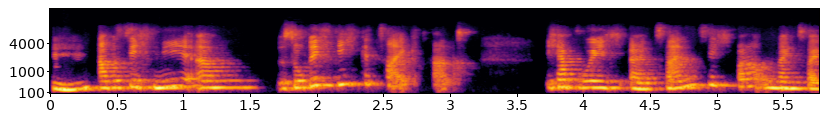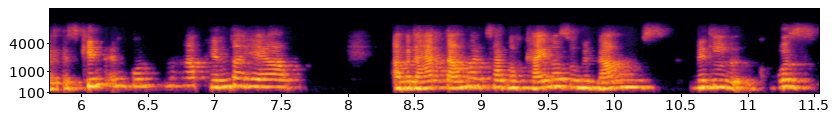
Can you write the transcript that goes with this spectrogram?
mhm. aber sich nie ähm, so richtig gezeigt hat. Ich habe, wo ich äh, 20 war und mein zweites Kind entbunden habe, hinterher, aber da hat damals hat noch keiner so mit Nahrungsmittel groß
